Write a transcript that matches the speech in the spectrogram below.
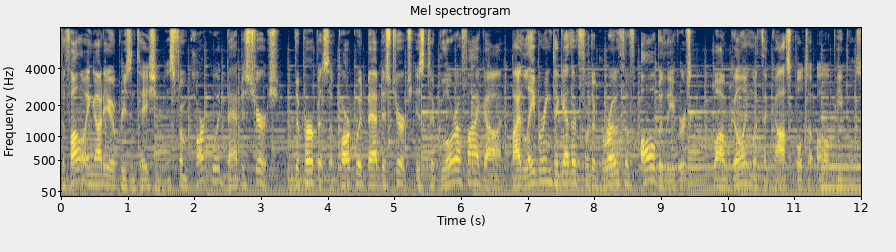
The following audio presentation is from Parkwood Baptist Church. The purpose of Parkwood Baptist Church is to glorify God by laboring together for the growth of all believers while going with the gospel to all peoples.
